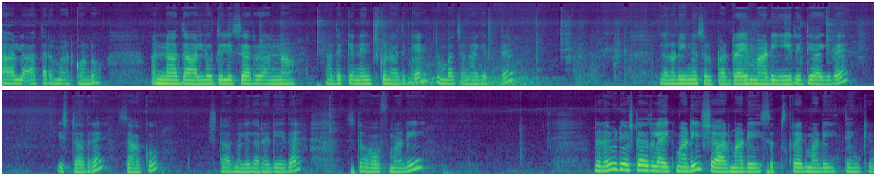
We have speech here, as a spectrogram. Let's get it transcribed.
ದಾಲ್ ಆ ಥರ ಮಾಡಿಕೊಂಡು ಅನ್ನ, ದಾಲು ತಿಳಿಸಾರು ಅನ್ನ, ಅದಕ್ಕೆ ನೆಂಚ್ಕೊಳೋದಕ್ಕೆ ತುಂಬ ಚೆನ್ನಾಗಿರುತ್ತೆ. ಈಗ ನೋಡಿ ಇನ್ನೂ ಸ್ವಲ್ಪ ಡ್ರೈ ಮಾಡಿ ಈ ರೀತಿ ಆಗಿದೆ. ಇಷ್ಟ ಆದರೆ ಸಾಕು. ಇಷ್ಟ ಆದಮೇಲೆ ಈಗ ರೆಡಿ ಇದೆ. ಸ್ಟವ್ ಆಫ್ ಮಾಡಿ. ನನ್ನ ವಿಡಿಯೋ ಇಷ್ಟ ಆದರೆ ಲೈಕ್ ಮಾಡಿ ಶೇರ್ ಮಾಡಿ ಸಬ್ಸ್ಕ್ರೈಬ್ ಮಾಡಿ. ಥ್ಯಾಂಕ್ ಯು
